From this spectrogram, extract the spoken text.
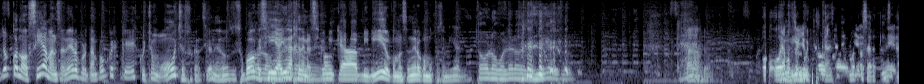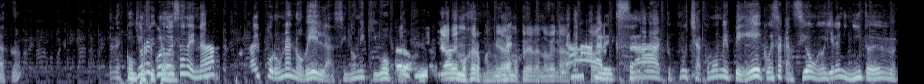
yo conocía a Manzanero, pero tampoco es que escucho muchas sus canciones. ¿no? Supongo que sí hay una generación que ha vivido con Manzanero como José Miguel. ¿no? Todos los boleros de Luis Miguel. ¿no? Claro. O, hemos escuchado otros artistas, ¿no? Yo recuerdo esa de nada personal por una novela, si no me equivoco. Claro, mirada de mujer, pues mirada de mujer de la novela. Claro, exacto. Pucha, cómo me pegué con esa canción, weón. Yo era niñito, ¿eh?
